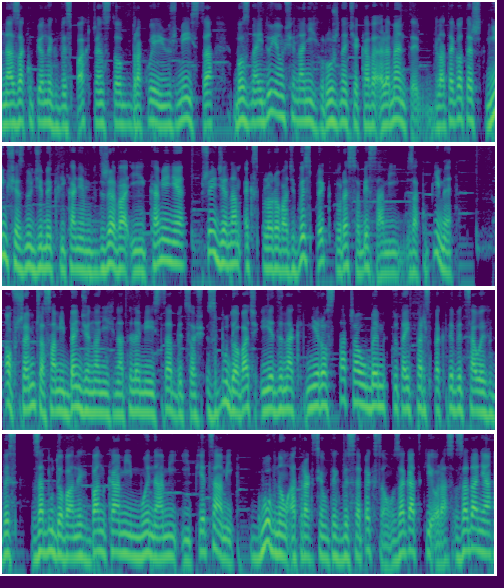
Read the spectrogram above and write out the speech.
Na zakupionych wyspach często brakuje już miejsca, bo znajdują się na nich różne ciekawe elementy. Dlatego też, nim się znudzimy klikaniem w drzewa i kamienie, przyjdzie nam eksplorować wyspy, które sobie sami zakupimy. Owszem, czasami będzie na nich na tyle miejsca, by coś zbudować, jednak nie roztaczałbym tutaj perspektywy całych wysp zabudowanych bankami, młynami i piecami. Główną atrakcją tych wysepek są zagadki oraz zadania,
